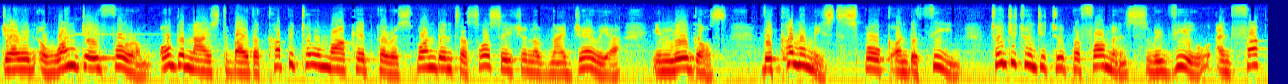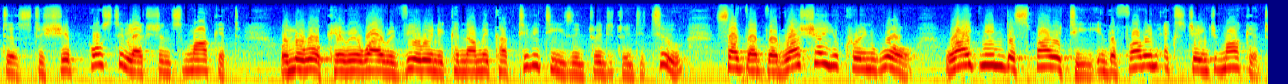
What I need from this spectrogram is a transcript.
during a one-day forum organized by the Capital Market Correspondents Association of Nigeria in Lagos. The economist spoke on the theme 2022 Performance Review and Factors to Shape Post-Elections Market. Olowookere, while reviewing economic activities in 2022, said that the Russia-Ukraine war, widening disparity in the foreign exchange market,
